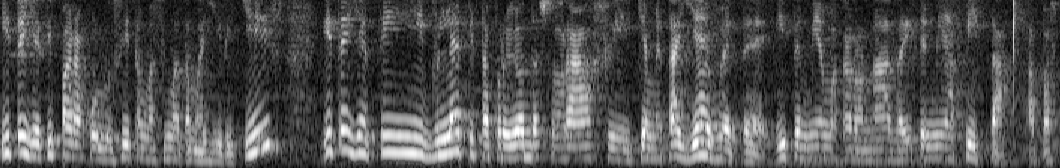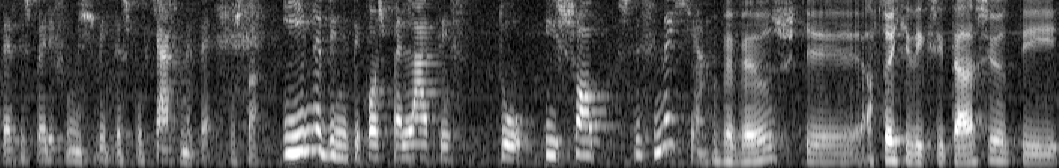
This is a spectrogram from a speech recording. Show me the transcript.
είτε γιατί παρακολουθεί τα μαθήματα μαγειρικής, είτε γιατί βλέπει τα προϊόντα στο ράφι και μετά γεύεται είτε μία μακαρονάδα είτε μία πίτα από αυτές τις περίφημες πίτες που φτιάχνετε. Σωστά. Είναι δυνητικός πελάτης του e-shop στη συνέχεια; Βεβαίως και αυτό έχει δείξει τάση ότι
